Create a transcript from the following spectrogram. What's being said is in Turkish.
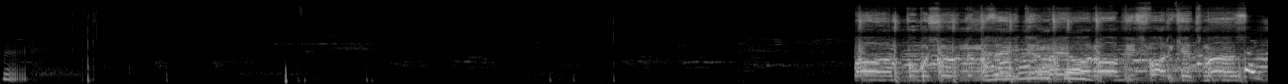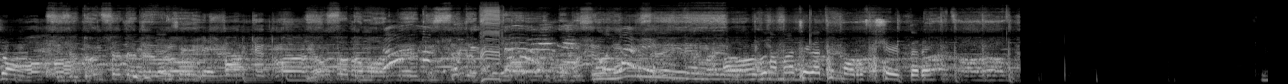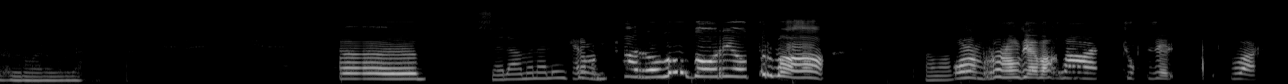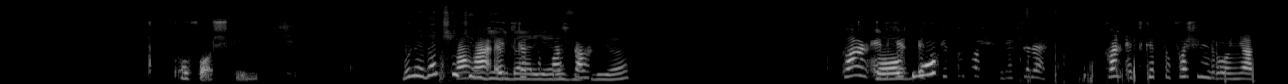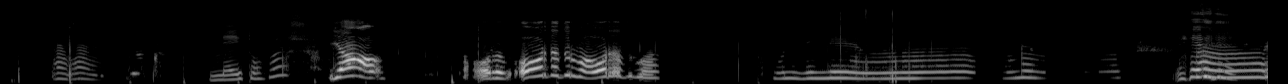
Hmm. Fark etmez Size dönse de devran fark etmez Yansa da mahalle düşse de kullar Bu önümüze itirme ya Ağzına maçı atayım mı orospu çocukları? Küfür var burada. Eee... Selamun aleyküm. Ronaldo oraya oturma. Tamam. Oğlum Ronaldo'ya bak lan. Çok güzel var. Tofaş gibi. Bu neden çekirge gibi her yere zıplıyor? Kan etiket, etiket tofaş indirsene. Kan etiket tofaş indir oynayak. Ney tofaş? Ya orada, orada durma orada durma. Bu ne?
